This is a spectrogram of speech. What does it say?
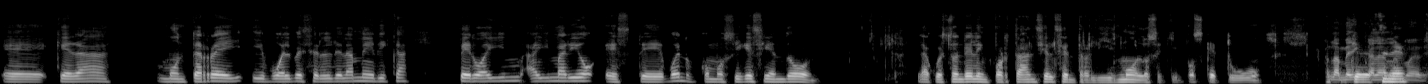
queda Monterrey y vuelve a ser el del América pero ahí, ahí Mario, este, bueno, como sigue siendo la cuestión de la importancia, el centralismo, los equipos que tú... Al América a las nueve.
